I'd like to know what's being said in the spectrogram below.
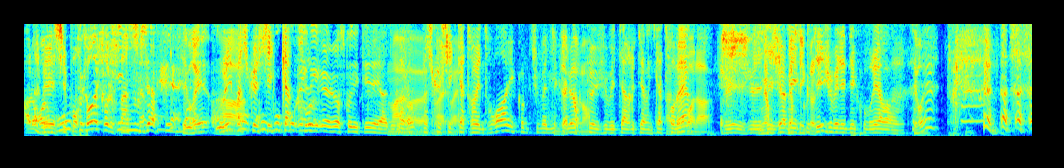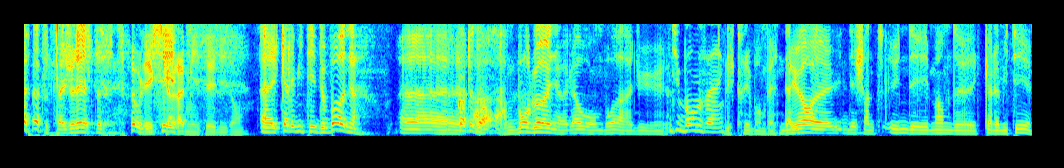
alors Ah un c'est pour toi qu'on le qui passe, nous hein. a fait C'est vrai beaucoup, Oui, parce que c'est beaucoup quatre- rêver lorsqu'on était Parce que ouais, c'est ouais. 83 et comme tu m'as dit tout à l'heure que je m'étais arrêté en 80, Ah ben voilà. je, je les ai jamais écoutés, je vais les découvrir euh, C'est vrai? toute ma jeunesse au Les lycée. calamités, dis donc. Euh, calamité de Bonne, euh, Côte d'Or. en Bourgogne, là où on boit du, Du bon vin. du très bon vin. D'ailleurs, euh, une, des chante- une des membres de Calamité,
